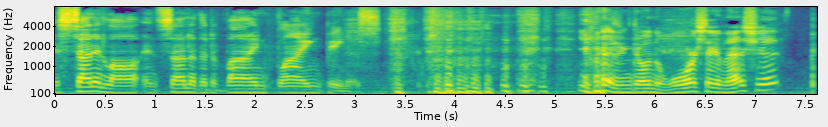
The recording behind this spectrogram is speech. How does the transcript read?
his son in law and son of the divine flying penis. You imagine going to war seeing that shit?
